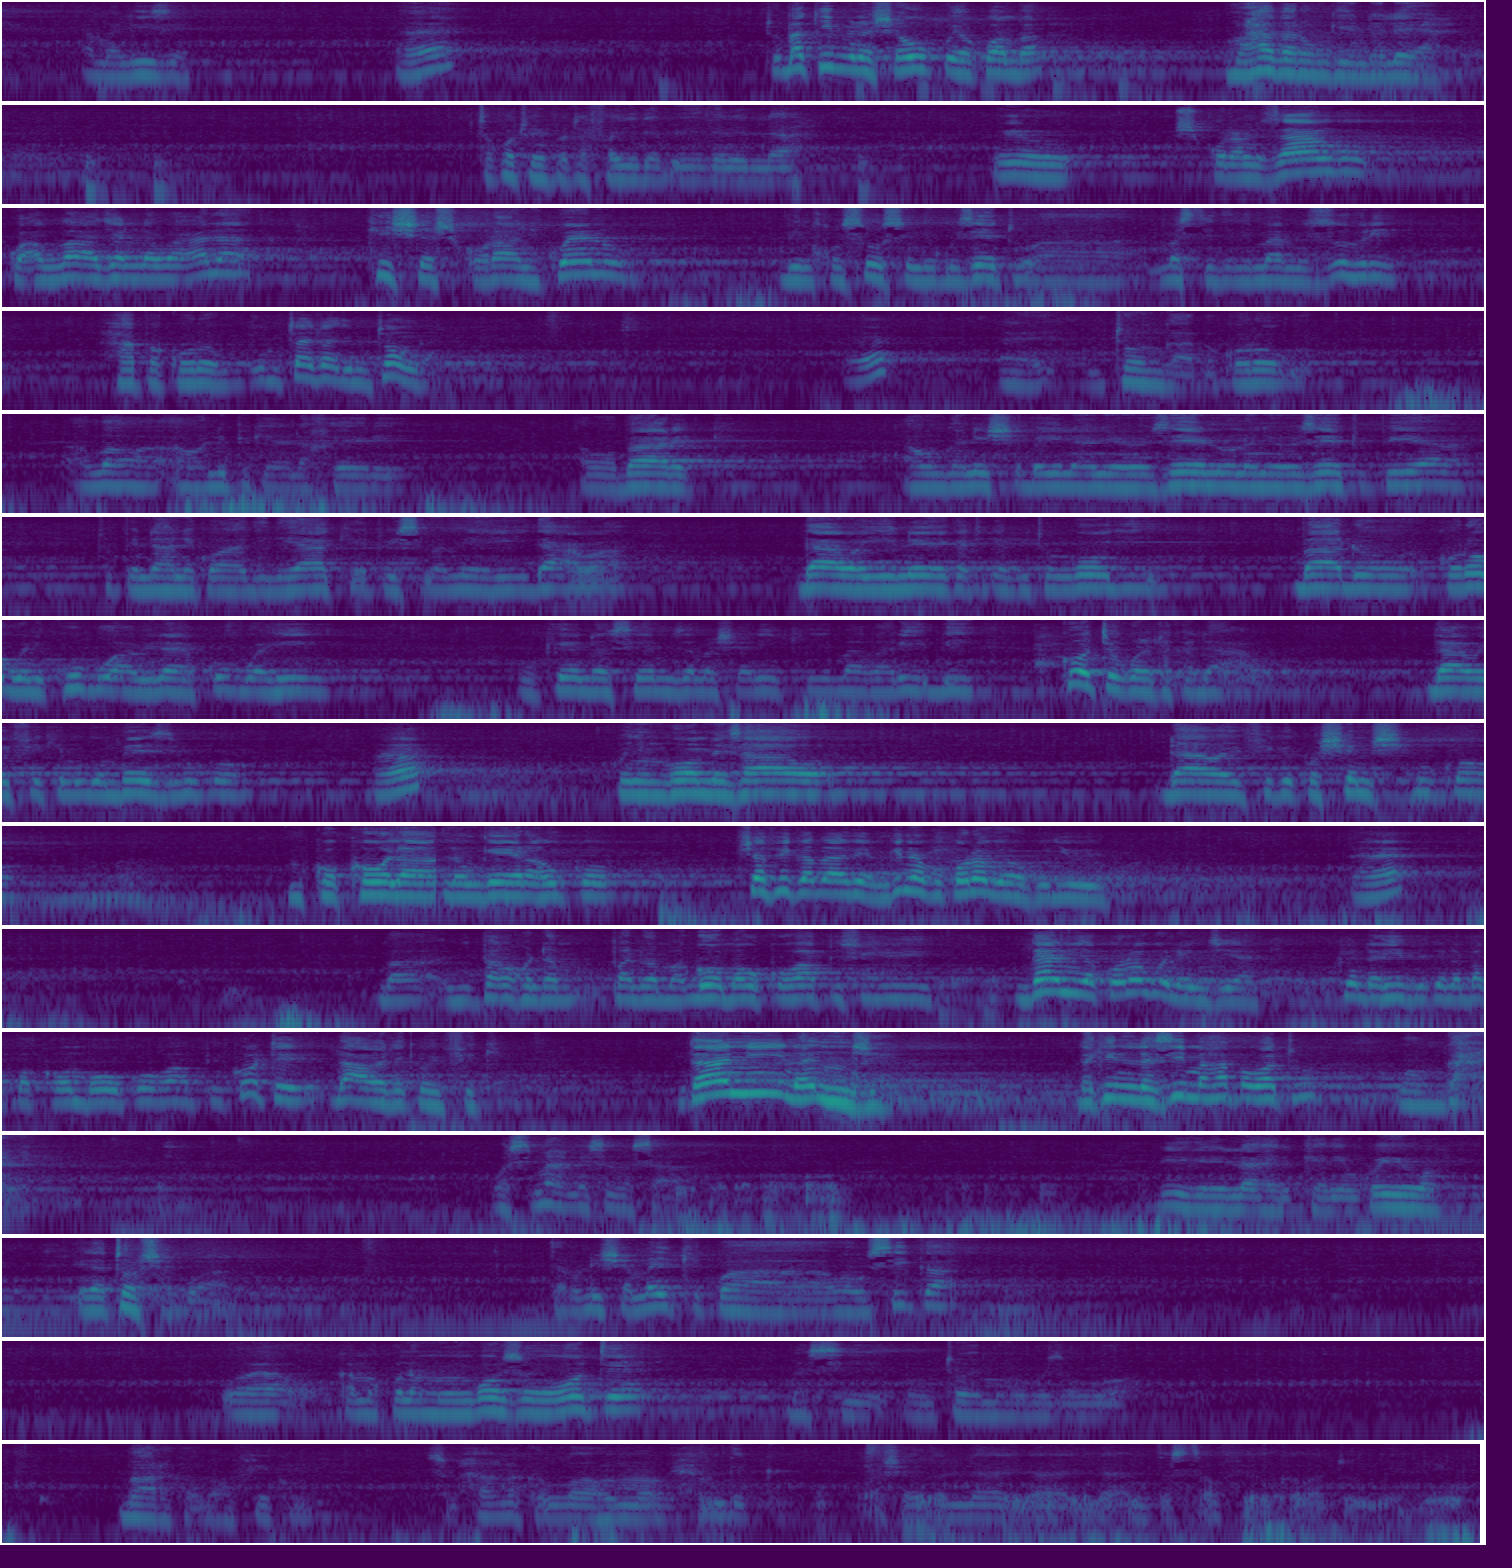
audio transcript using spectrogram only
amalize. Eh? Tubaki hivi na shauku ya kwamba muhadhara ungeendelea. Tutakuwa tumepata faida biidhnillah. Hiyo shukrani zangu kwa Allah jalla wa ala kisha shukrani kwenu bilkhusus ndugu zetu wa Masjid al-Imam Zuhri hapa Korogwe. Umtajaji mtonga eh? Eh mtonga hapa Korogwe Allah awalipe kila la khairi awabarik. Aunganishe baina ya nyoyo zenu na nyoyo zetu pia. Tupendane kwa ajili yake. Tuisimamie hii dawa. Dawa ienee katika vitongoji. Bado Korogwe ni kubwa wilaya kubwa hii. Ukienda sehemu za mashariki magharibi kote kunataka dawa. Dawa ifike mgombezi huko. Ha? Kwenye ngome zao dawa ifike kwa shemshi huko mkokola longera huko. Ushafika baadhi mwingine kukoroga hukujui eh? Mpaka kwenda upande wa magoma huko wapi sijui. Ndani ya korogwe na nje yake. Ukienda hivi kwenda mpaka kombo huko wapi. Kote dawa ilikuwa ifike. Ndani na nje. Lakini lazima hapa watu waungane wasimame sawa sawa biidhnillah alkarim kwa hiyo inatosha kwa tarudisha maiki kwa wahusika wa, kama kuna mwongozo wowote basi utoe mwongozo huo barakallahu fikum سبحانك اللهم وبحمدك واشهد ان لا اله الا انت استغفرك واتوب اليك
